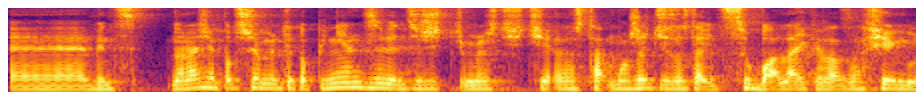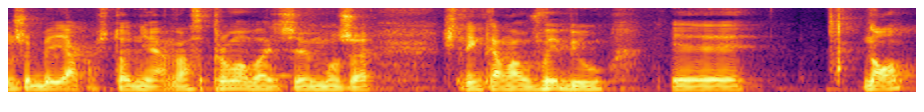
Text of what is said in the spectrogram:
E, więc na razie potrzebujemy tylko pieniędzy, więc jeżeli możecie, zosta- możecie zostawić suba, lajka dla zasięgu, żeby jakoś to nie nas promować, żeby może się ten kanał wybił. E, no,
